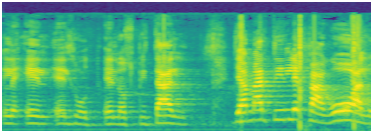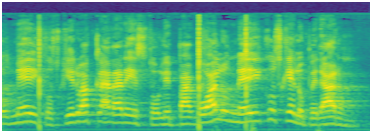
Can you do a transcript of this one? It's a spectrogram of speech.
el, el hospital. Ya Martín le pagó a los médicos, quiero aclarar esto, le pagó a los médicos que lo operaron.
